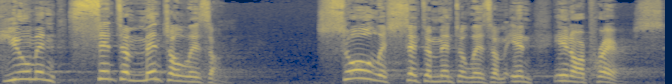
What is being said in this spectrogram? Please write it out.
human sentimentalism, soulish sentimentalism in, in our prayers.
